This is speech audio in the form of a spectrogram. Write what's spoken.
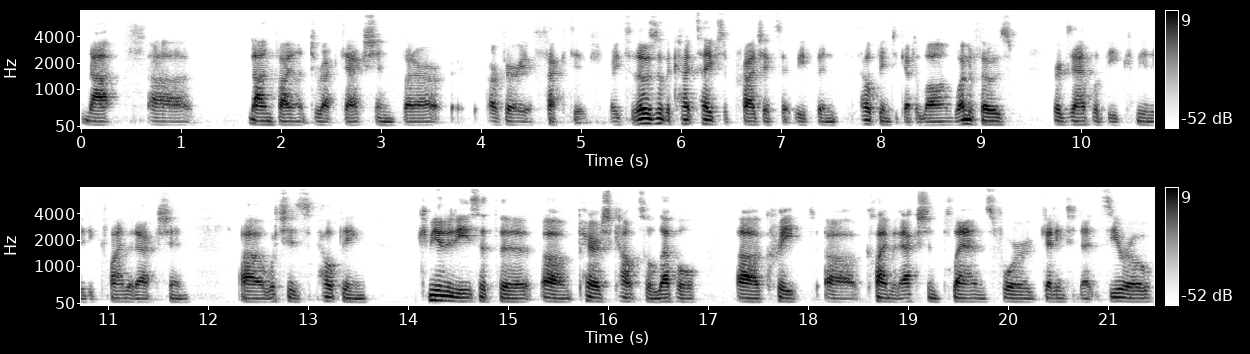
not uh, nonviolent direct action, but are are very effective, right? So those are the types of projects that we've been helping to get along. One of those, for example, would be community climate action, uh, which is helping communities at the um, parish council level uh, create uh, climate action plans for getting to net zero,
